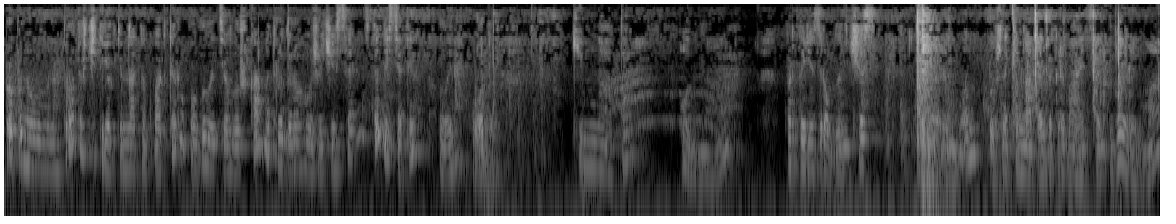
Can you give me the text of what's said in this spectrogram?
Пропонуємо на продаж чотирьохкімнатну квартиру по вулиці Глушка, метро Дорогожичий сервіс до 10 хвилин ходу. Кімната одна. В квартирі зроблений частковий ремонт. Кожна кімната закривається дверима.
